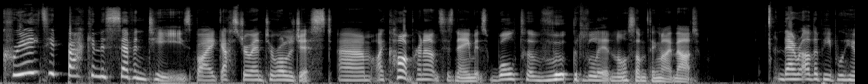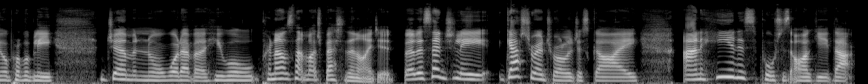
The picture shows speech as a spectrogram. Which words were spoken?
created back in the 70s by a gastroenterologist. Um, I can't pronounce his name, it's Walter Wöcklin or something like that there are other people who are probably German or whatever who will pronounce that much better than I did. But essentially, gastroenterologist guy, and he and his supporters argue that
